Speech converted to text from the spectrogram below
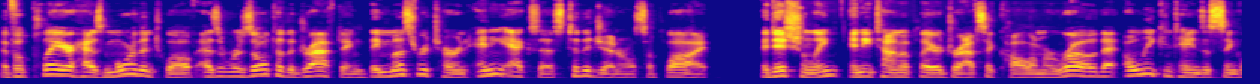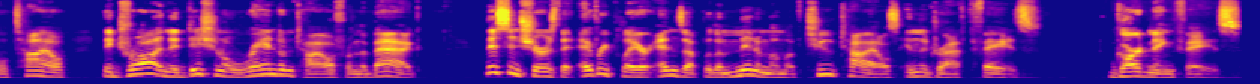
If a player has more than 12 as a result of the drafting, they must return any excess to the general supply. Additionally, anytime a player drafts a column or row that only contains a single tile, they draw an additional random tile from the bag. This ensures that every player ends up with a minimum of two tiles in the draft phase. Gardening phase.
